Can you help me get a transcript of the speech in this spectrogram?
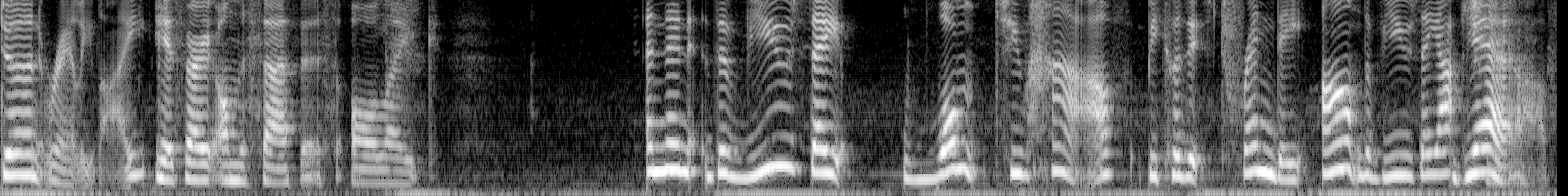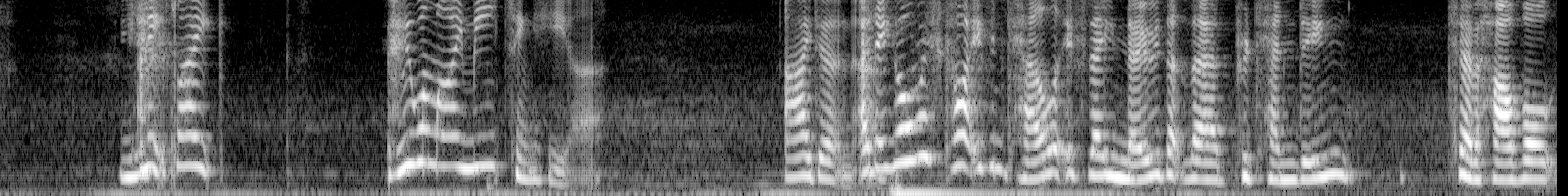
don't really like. Yeah, it's very on the surface or like and then the views they want to have because it's trendy aren't the views they actually Yeah. have. And it's like, who am I meeting here? I don't know. and you almost can't even tell if they know that they're pretending to have all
